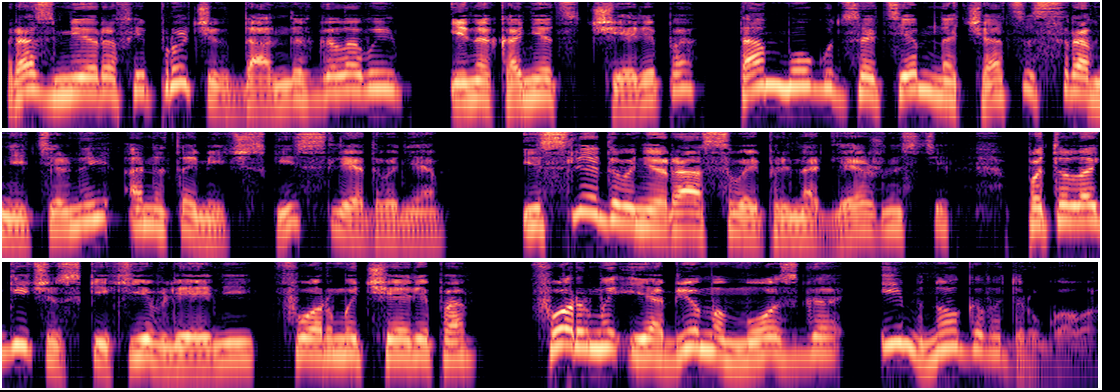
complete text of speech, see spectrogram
размеров и прочих данных головы и, наконец, черепа, там могут затем начаться сравнительные анатомические исследования. Исследования расовой принадлежности, патологических явлений, формы черепа, формы и объема мозга и многого другого.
